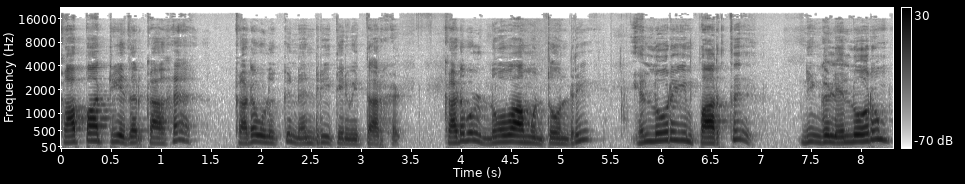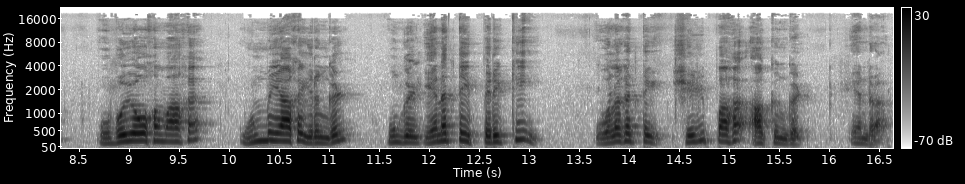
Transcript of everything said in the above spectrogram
காப்பாற்றியதற்காக கடவுளுக்கு நன்றி தெரிவித்தார்கள். கடவுள் நோவா முன் தோன்றி எல்லோரையும் பார்த்து நீங்கள் எல்லோரும் உபயோகமாக உண்மையாக இருங்கள். உங்கள் இனத்தை பெருக்கி உலகத்தை செழிப்பாக ஆக்குங்கள் என்றார்.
